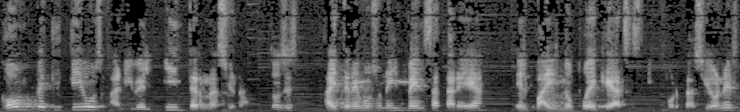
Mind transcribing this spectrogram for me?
competitivos a nivel internacional. Entonces, ahí tenemos una inmensa tarea. El país no puede quedarse sin importaciones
